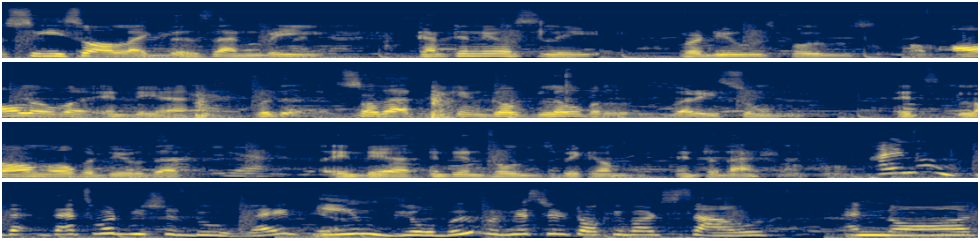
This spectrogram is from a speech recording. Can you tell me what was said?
seesaw like this and we continuously produce films from all over India with, so that we can go global very soon. It's long overdue that Yeah. India Indian films become international films. I know that, that's what we should do, right? Aim global, but we're still talking about South and North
